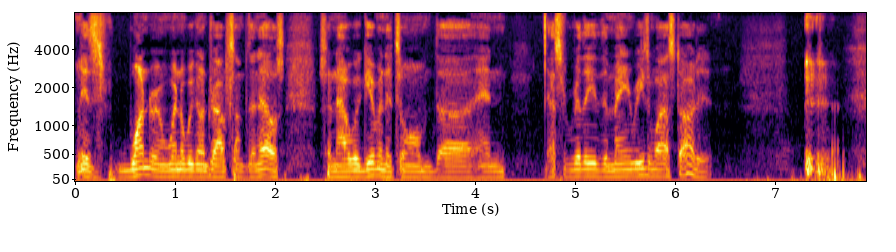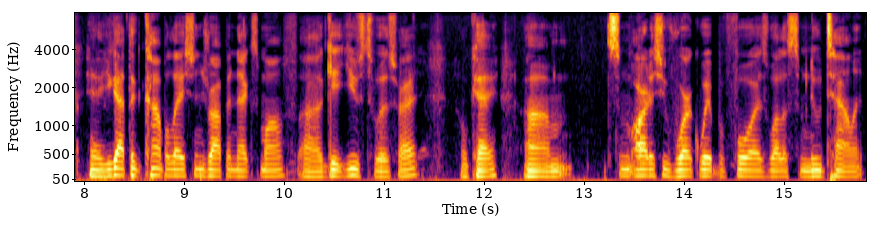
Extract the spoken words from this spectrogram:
is wondering when are we going to drop something else. So now we're giving it to them uh, and that's really the main reason why I started yeah, you got the compilation dropping next month. Uh, Get used to us, right? Okay. Um, some artists you've worked with before, as well as some new talent.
